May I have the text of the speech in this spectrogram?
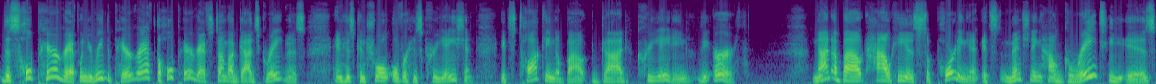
this whole paragraph, when you read the paragraph, the whole paragraph is talking about God's greatness and his control over his creation. It's talking about God creating the earth. Not about how he is supporting it, it's mentioning how great he is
